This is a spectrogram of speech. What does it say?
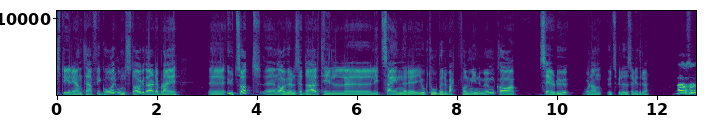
styret i NTF i går, onsdag, der det ble eh, utsatt. En avgjørelse der til litt seinere i oktober, i hvert fall minimum. Hva ser du? Hvordan utspiller det seg videre? Nei, altså,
